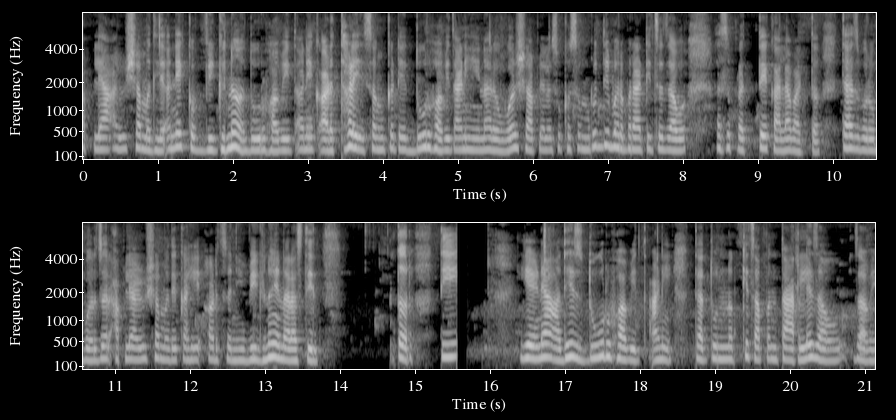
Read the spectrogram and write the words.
आपल्या आयुष्यामधले अनेक विघ्न दूर व्हावीत अनेक अडथळे संकटे दूर व्हावीत आणि येणारं वर्ष आपल्याला सुखसमृद्धी भरभराटीचं जावं असं प्रत्येकाला वाटतं. त्याचबरोबर जर आपल्या आयुष्यामध्ये काही अडचणी विघ्न येणार असतील तर ती येण्याआधीच दूर व्हावीत आणि त्यातून नक्कीच आपण तारले जाऊ जावे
